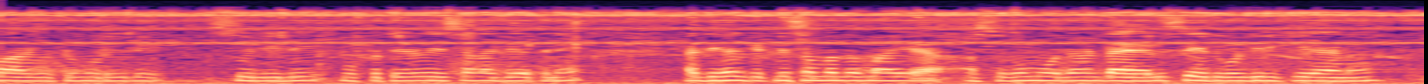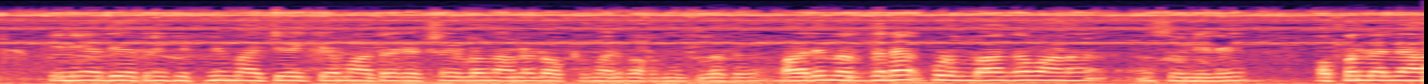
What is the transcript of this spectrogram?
പാഴൂട്ടുമുറിയിലെ സുനിൽ മുപ്പത്തേഴ് വയസ്സാണ് അദ്ദേഹത്തിന്. അദ്ദേഹം കിഡ്നി സംബന്ധമായ അസുഖം മൂലം ഡയാലിസ് ചെയ്തുകൊണ്ടിരിക്കുകയാണ്. ഇനി അദ്ദേഹത്തിന് കിഡ്നി മാറ്റിവെക്കുക മാത്രമേ രക്ഷയുള്ളൂ ഡോക്ടർമാർ പറഞ്ഞിട്ടുള്ളത്. വളരെ നിർദ്ധന കുടുംബാംഗമാണ് സുനിൽ ഒപ്പം തന്നെ ആ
